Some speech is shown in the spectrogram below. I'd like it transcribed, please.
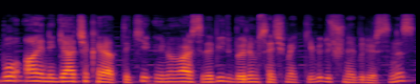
Bu aynı gerçek hayattaki üniversitede bir bölüm seçmek gibi düşünebilirsiniz.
